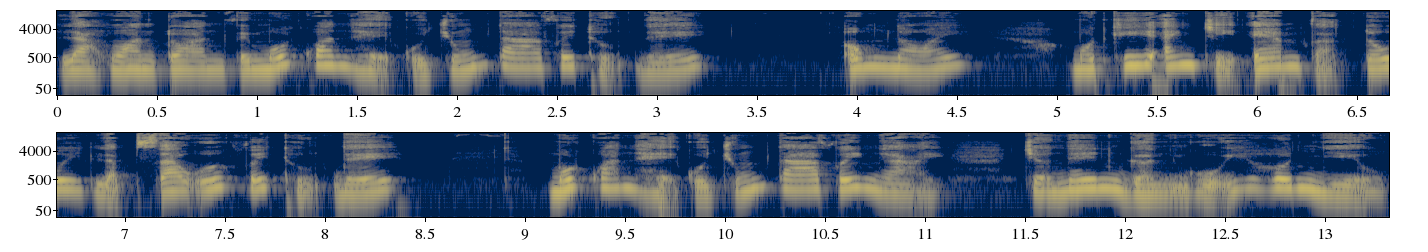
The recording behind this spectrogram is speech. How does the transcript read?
là hoàn toàn về mối quan hệ của chúng ta với Thượng Đế. Ông nói, một khi anh chị em và tôi lập giao ước với Thượng Đế, mối quan hệ của chúng ta với Ngài trở nên gần gũi hơn nhiều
